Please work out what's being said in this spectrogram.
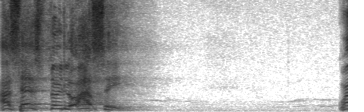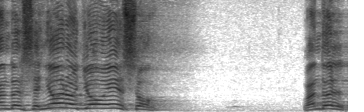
Haz esto y lo hace. Cuando el Señor oyó eso, cuando, el,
